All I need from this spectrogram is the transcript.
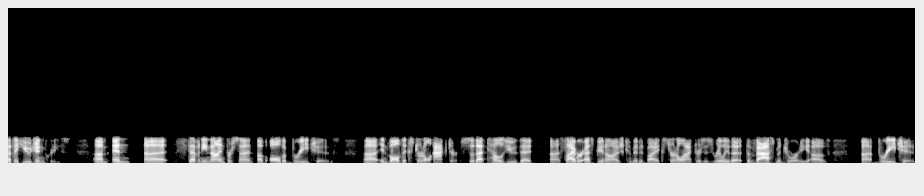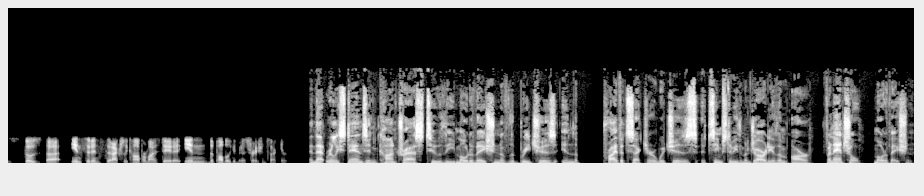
That's a huge increase. Um, and 79% uh, of all the breaches uh, involved external actors. So that tells you that uh, cyber espionage committed by external actors is really the, the vast majority of breaches, those incidents that actually compromise data in the public administration sector. And that really stands in contrast to the motivation of the breaches in the private sector, which is, it seems to be the majority of them are financial motivation.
